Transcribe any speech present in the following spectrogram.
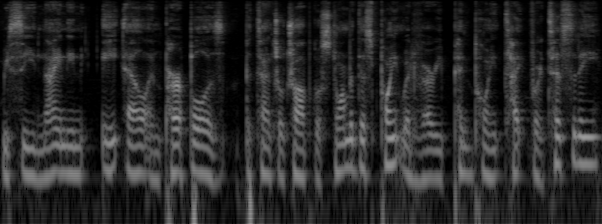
We see 98L in purple as potential tropical storm at this point with very pinpoint tight vorticity.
